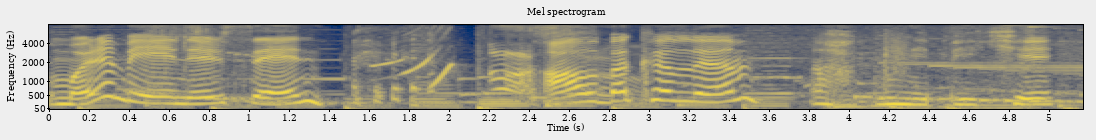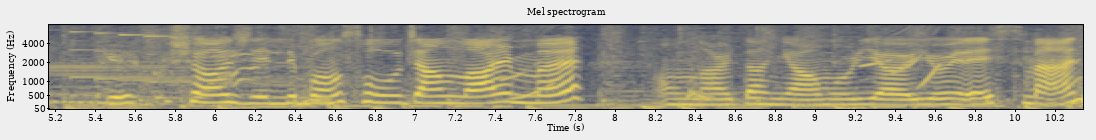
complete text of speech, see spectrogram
Umarım beğenirsin. Al bakalım. Ah bu ne peki? Gökkuşağı jelibon solucanlar mı? Onlardan yağmur yağıyor resmen.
